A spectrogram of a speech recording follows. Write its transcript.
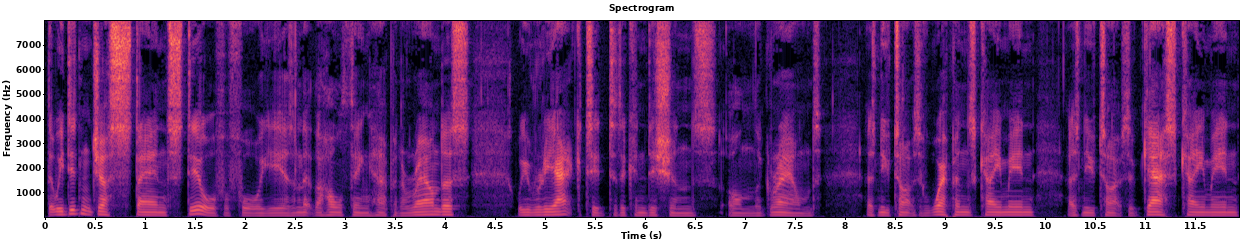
That we didn't just stand still for four years and let the whole thing happen around us, we reacted to the conditions on the ground. As new types of weapons came in, as new types of gas came in,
